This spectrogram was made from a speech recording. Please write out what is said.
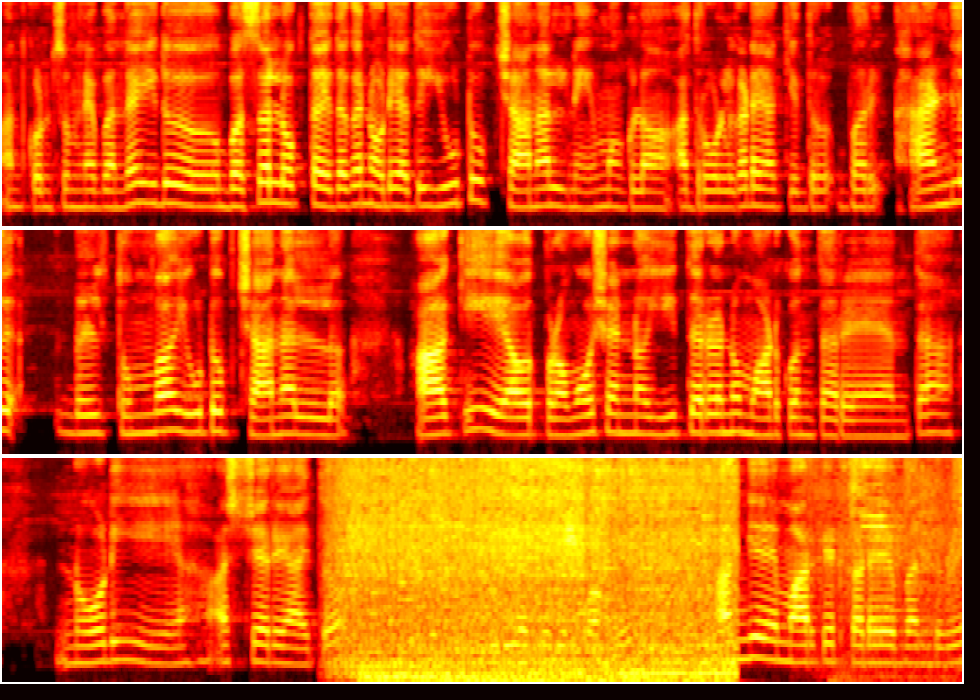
ಅಂದ್ಕೊಂಡು ಸುಮ್ಮನೆ ಬಂದೆ. ಇದು ಬಸ್ಸಲ್ಲಿ ಹೋಗ್ತಾ ಇದ್ದಾಗ ನೋಡಿ, ಅದು ಯೂಟ್ಯೂಬ್ ಚಾನಲ್ ನೇಮ್ಗಳು ಅದ್ರೊಳಗಡೆ ಹಾಕಿದ್ರು. ಬರೀ ಹ್ಯಾಂಡ್ಲ್ಗಳು ತುಂಬ ಯೂಟ್ಯೂಬ್ ಚಾನಲ್ ಹಾಕಿ ಅವ್ರ ಪ್ರಮೋಷನ್ ಈ ಥರನೂ ಮಾಡ್ಕೊತಾರೆ ಅಂತ ನೋಡಿ, ಆಶ್ಚರ್ಯ ಆಯಿತು. ವಿಡಿಯೋ ತೆಗೆದುಕೊಂಡ್ವಿ ಹಂಗೆ ಮಾರ್ಕೆಟ್ ಕಡೆ ಬಂದ್ವಿ.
